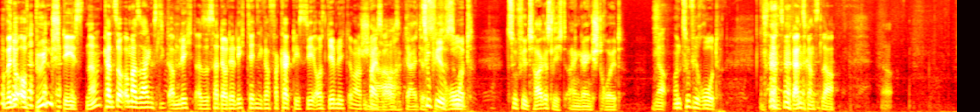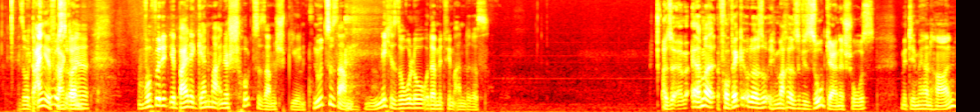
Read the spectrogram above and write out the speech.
Und wenn du auf Bühnen stehst, ne, kannst du auch immer sagen, es liegt am Licht. Also es hat ja auch der Lichttechniker verkackt. Ich sehe aus dem Licht immer scheiße Ja, aus. da- das- zu viel Rot. Zu viel Tageslichteingang streut. Ja, und zu viel Rot. Ganz, ganz, ganz klar. So, Daniel fragt, äh, wo würdet ihr beide gerne mal eine Show zusammenspielen? Nur zusammen, nicht solo oder mit wem anderes. Also ähm, erstmal vorweg oder so, ich mache sowieso gerne Shows mit dem Herrn Hahn.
